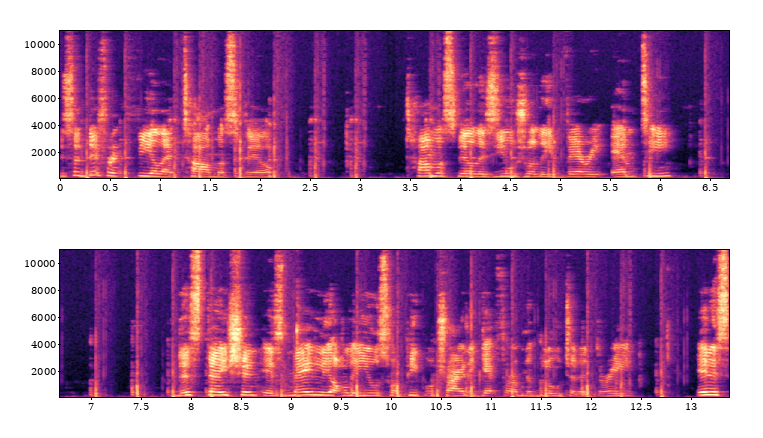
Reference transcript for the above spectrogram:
It's a different feel at Thomasville. Thomasville is usually very empty. This station is mainly only used for people trying to get from the blue to the three. It is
